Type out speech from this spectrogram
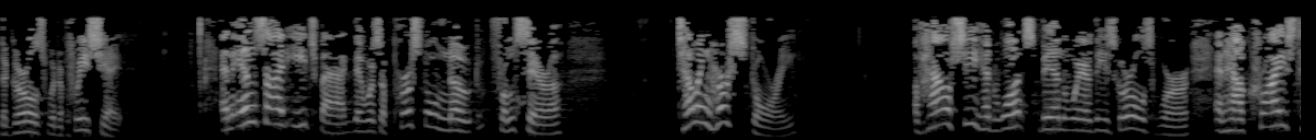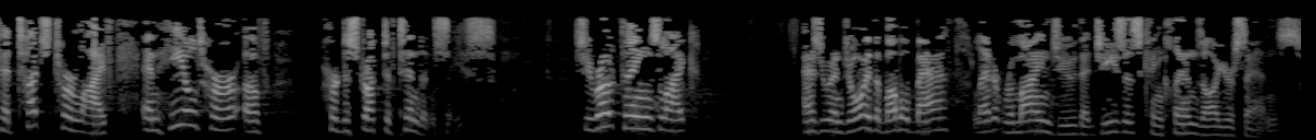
the girls would appreciate. And inside each bag, there was a personal note from Sarah telling her story of how she had once been where these girls were and how Christ had touched her life and healed her of her destructive tendencies. She wrote things like, as you enjoy the bubble bath, let it remind you that Jesus can cleanse all your sins.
